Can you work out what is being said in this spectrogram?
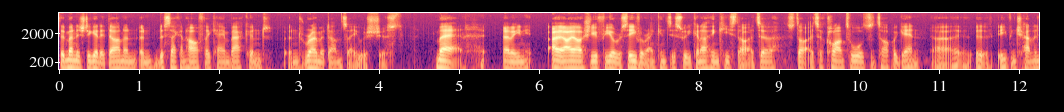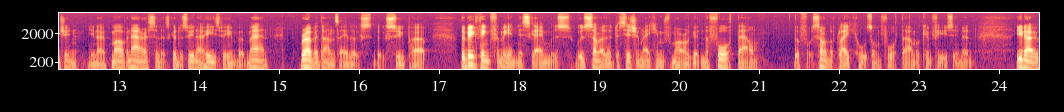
they managed to get it done, and, and the second half they came back, and and Rome Odunze was just man. I mean, I, I asked you for your receiver rankings this week, and I think he started to started to climb towards the top again, uh, even challenging you know Marvin Harrison as good as we know he's been. But man, Rome Odunze looks looks superb. The big thing for me in this game was was some of the decision making from Oregon. The fourth down the, some of the play calls on fourth down were confusing. And you know,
